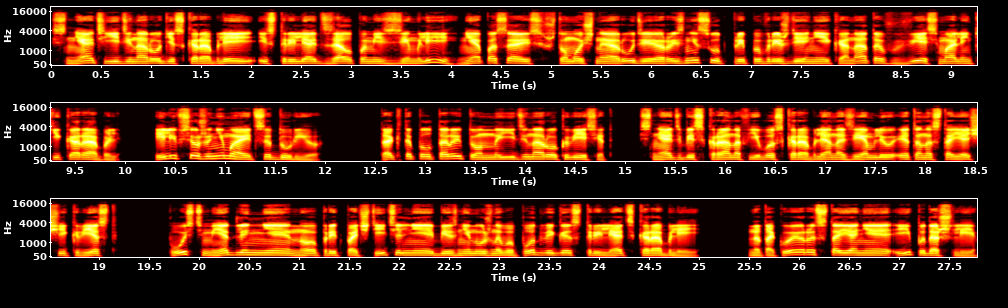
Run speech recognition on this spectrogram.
снять единороги с кораблей и стрелять залпами с земли, не опасаясь, что мощные орудия разнесут при повреждении канатов весь маленький корабль, или все же не мается дурью? Так-то полторы тонны единорог весит, снять без кранов его с корабля на землю — это настоящий квест. Пусть медленнее, но предпочтительнее без ненужного подвига стрелять с кораблей. На такое расстояние и подошли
